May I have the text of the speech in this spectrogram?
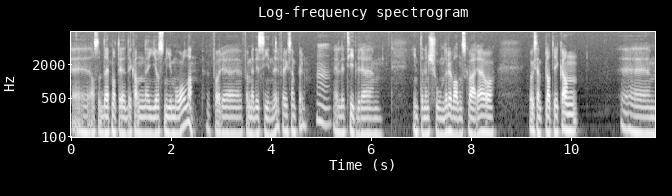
eh, altså det, måte, det kan gi oss nye mål da, for, eh, for medisiner, f.eks. mm. Eller tidligere eh, intervensjoner, eller hva den skal være. og F.eks. at vi kan eh,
